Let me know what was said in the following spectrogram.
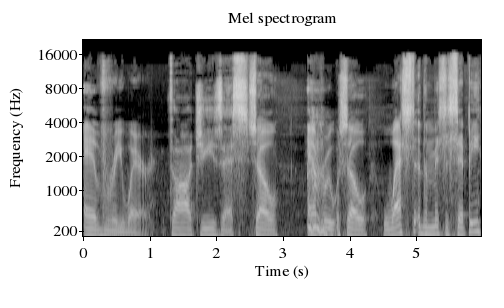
everywhere. Oh Jesus! So every so west of the Mississippi,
